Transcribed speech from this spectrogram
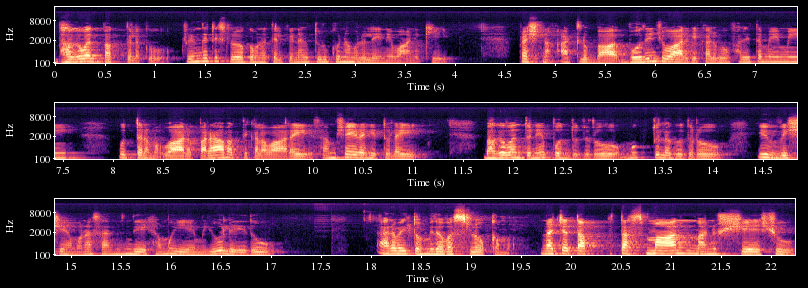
భగవద్భక్తులకు క్రిందటి శ్లోకమును తెలిపిన దుర్గుణములు లేని వానికి. ప్రశ్న అట్లు బా బోధించు వారికి కలుగు ఫలితమేమి? ఉత్తరము వారు పరాభక్తి కలవారై సంశయరహితులై భగవంతునే పొందుదురు ముక్తులగుదురు. ఈ విషయమున సందేహము ఏమీయూ లేదు. అరవై తొమ్మిదవ శ్లోకము. నచ తప్ తస్మాన్ మనుష్యేషు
